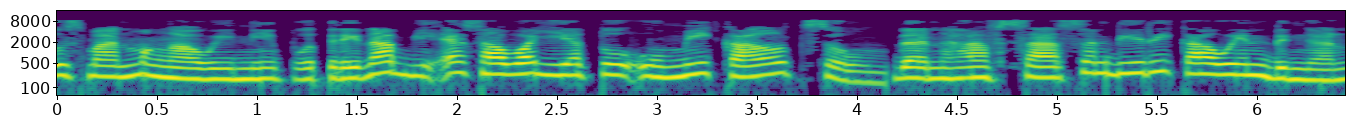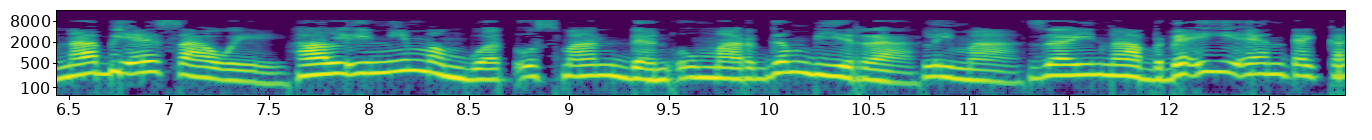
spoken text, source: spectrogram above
Utsman mengawini putri Nabi Esawa yaitu Umi Kalsum, dan Hafsa sendiri kawin dengan Nabi Esawe. Hal ini membuat Utsman dan Umar gembira. 5. Zainab BINTK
